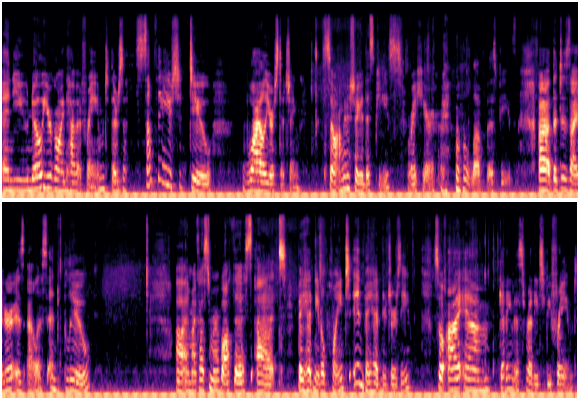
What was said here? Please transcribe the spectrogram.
and you know you're going to have it framed, there's a, something you should do while you're stitching. So I'm going to show you this piece right here. I love this piece. Uh, the designer is Alice and Blue. Uh, and my customer bought this at Bayhead Needlepoint in Bayhead, New Jersey. So I am getting this ready to be framed.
